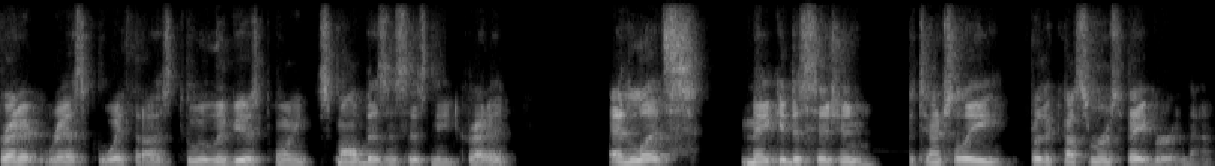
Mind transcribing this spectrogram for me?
credit risk with us. To Olivia's point, small businesses need credit. And let's make a decision potentially for the customer's favor in that.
